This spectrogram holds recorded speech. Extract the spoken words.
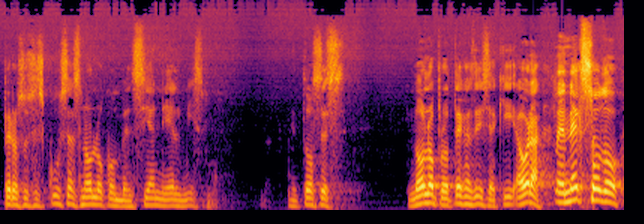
Pero sus excusas no lo convencían ni él mismo. Entonces, no lo protejas, dice aquí. Ahora, en Éxodo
